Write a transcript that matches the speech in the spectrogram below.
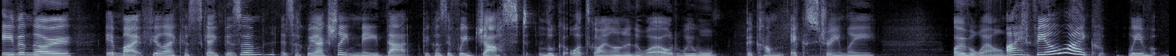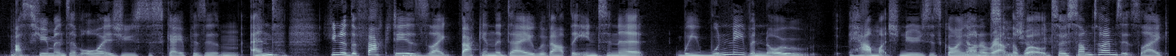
even though it might feel like escapism, it's like we actually need that because if we just look at what's going on in the world, we will become extremely overwhelmed. I feel like we've us humans have always used escapism and you know the fact is like back in the day without the internet we wouldn't even know how much news is going Yeah, on around so the true. world. So sometimes it's like,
